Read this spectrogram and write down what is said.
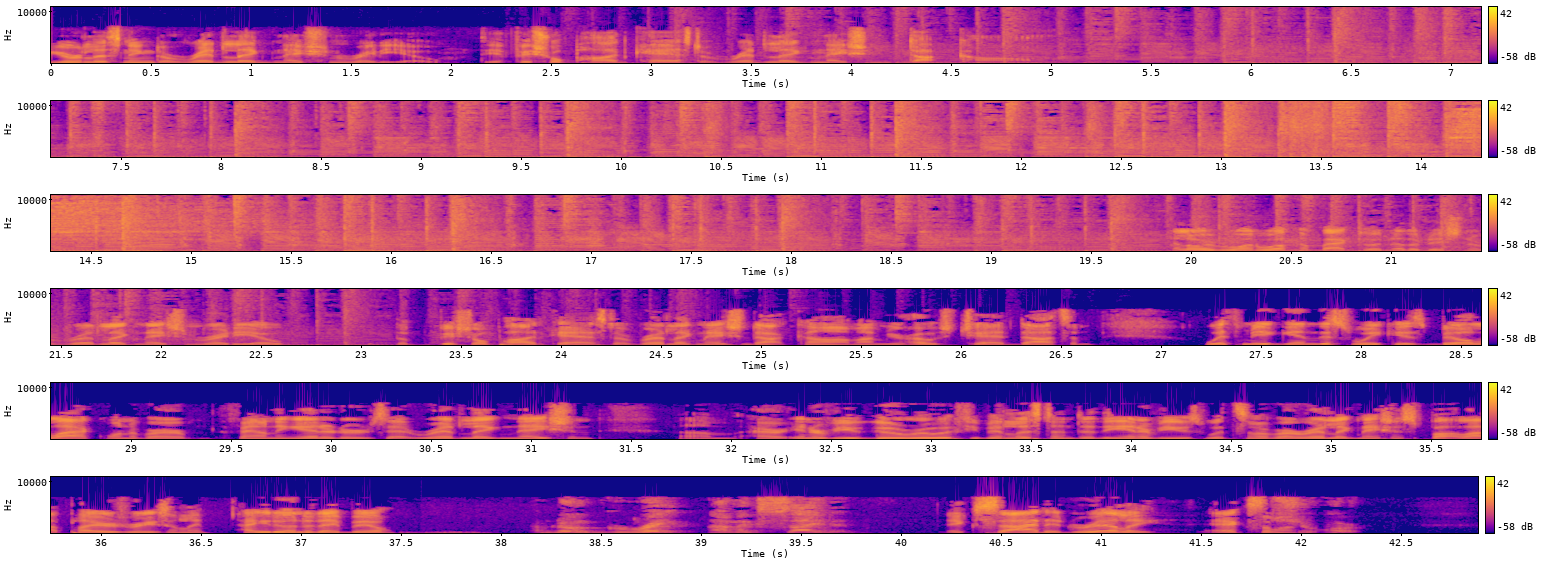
You're listening to Redleg Nation Radio, the official podcast of RedlegNation.com. Hello, everyone. Welcome back to another edition of Redleg Nation Radio, the official podcast of RedlegNation.com. I'm your host, Chad Dotson. With me again this week is Bill Lack, one of our founding editors at Red Leg Nation, um, our interview guru. If you've been listening to the interviews with some of our Red Leg Nation spotlight players recently, how you doing today, Bill? I'm doing great. I'm excited. Excited, really? Excellent. Sure.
